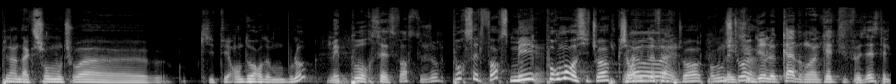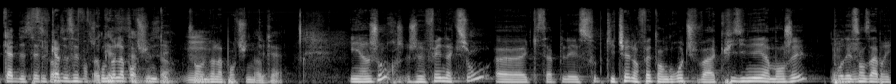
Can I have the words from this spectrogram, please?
plein d'actions, tu vois, euh, qui étaient en dehors de mon boulot. Mais pour Salesforce toujours. Pour cette force, mais pour moi aussi, tu vois, que j'ai Ouais, envie de ouais, faire, tu vois. Par exemple, Mais tu vois, veux dire le cadre dans lequel tu faisais, c'était le cadre de c'est Salesforce. le cas de cette force, Ok, on donne c'est l'opportunité. Tu vois, On donne l'opportunité. Ok. Et un jour, je fais une action euh, qui s'appelait Soup Kitchen. En fait, en gros, tu vas cuisiner à manger pour des Mhm. sans-abri.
